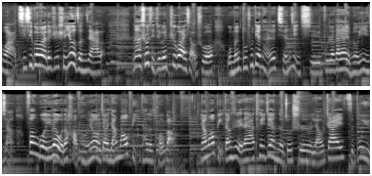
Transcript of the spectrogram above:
哇，奇奇怪怪的知识又增加了。那说起这个志怪小说，我们读书电台的前几期，不知道大家有没有印象，放过一位我的好朋友叫羊毛笔他的投稿。羊毛笔当时给大家推荐的就是《聊斋》《子不语》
